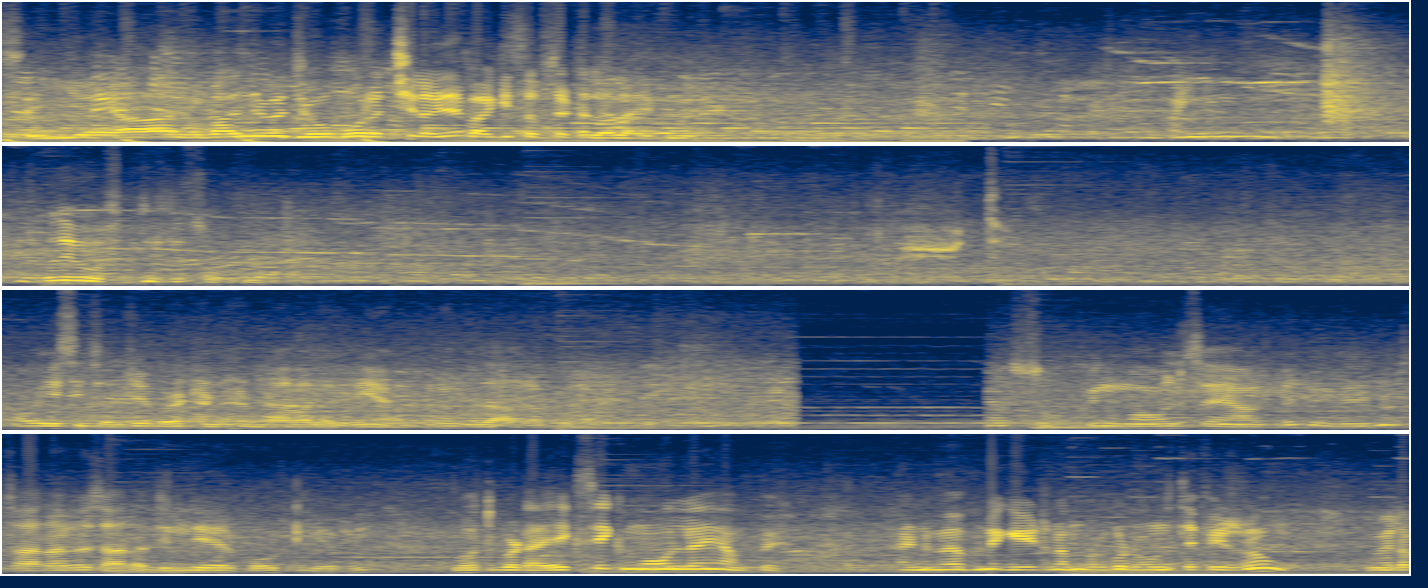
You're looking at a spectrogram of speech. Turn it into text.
सही है यार, भगवान जी को जॉब और अच्छी लगे बाकी सब सेटल है लाइफ में। देखो दिस इज़ सो और चल रही है, बड़ा ठंडा ठंडा हवा लग रही है, यहाँ पे ना, मज़ा आ रहा है पूरा। शॉपिंग मॉल्स है यहाँ पे ना, सारा का सारा दिल्ली एयरपोर्ट ही है अभी। बहुत बड़ा है, एक से एक मॉल है यहाँ पे। एंड मैं अपने गेट नंबर को ढूंढते फिर रहा हूँ। मेरा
